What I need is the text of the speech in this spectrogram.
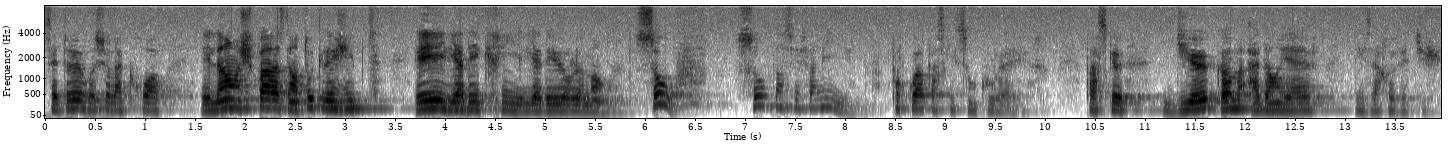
cette œuvre sur la croix. Et l'ange passe dans toute l'Égypte. Et il y a des cris, il y a des hurlements. Sauf, sauf dans ces familles. Pourquoi? Parce qu'ils sont couverts. Parce que Dieu, comme Adam et Ève, les a revêtus.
